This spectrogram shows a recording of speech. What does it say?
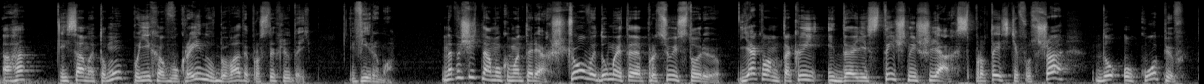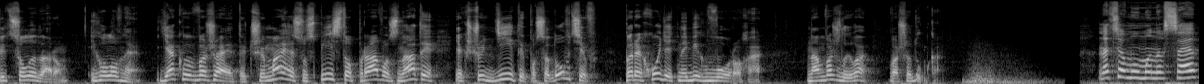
Ага, і саме тому поїхав в Україну вбивати простих людей. Віримо. Напишіть нам у коментарях, що ви думаєте про цю історію. Як вам такий ідеалістичний шлях з протестів у США до окопів під Солидаром? І головне, як ви вважаєте, чи має суспільство право знати, якщо діти посадовців переходять на біг ворога? Нам важлива ваша думка. На цьому в мене все.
